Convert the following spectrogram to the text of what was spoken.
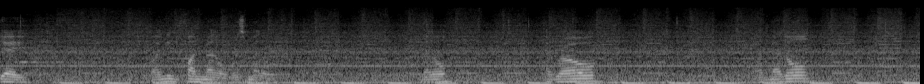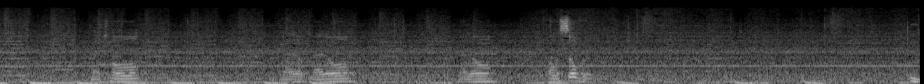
Yay. But I need to find metal. Where's metal? Metal. Hello. Uh, metal. Metal. Metal. Metal. Metal. Oh, silver. Mm.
